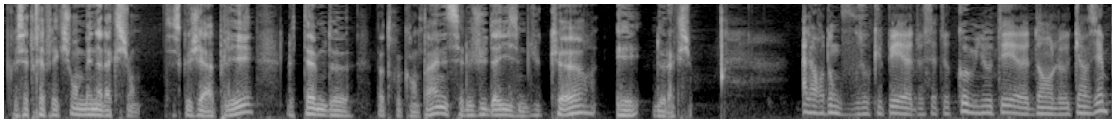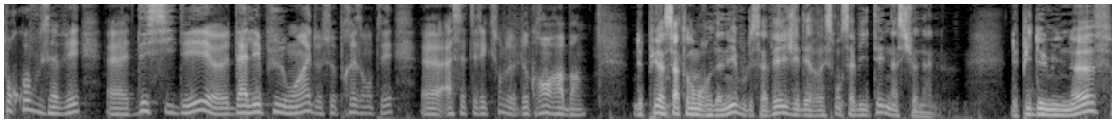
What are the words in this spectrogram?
que cette réflexion mène à l'action. C'est ce que j'ai appelé le thème de notre campagne, c'est le judaïsme du cœur et de l'action. Alors donc vous vous occupez euh, de cette communauté euh, dans le 15e. Pourquoi vous avez décidé d'aller plus loin et de se présenter à cette élection de, grand rabbin? Depuis un certain nombre d'années, vous le savez, j'ai des responsabilités nationales. Depuis 2009,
